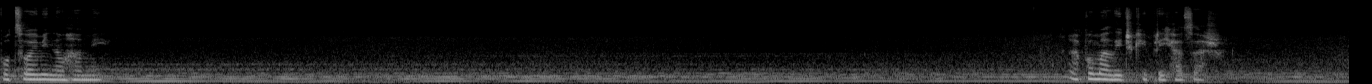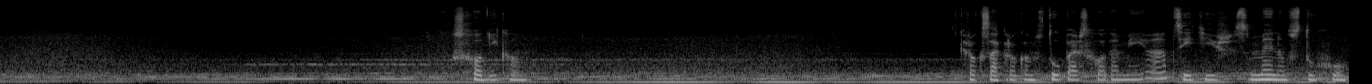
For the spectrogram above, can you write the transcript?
pod svojimi nohami. A pomaličky prichádzaš schodíkom. Krok za krokom stúpaš schodami a cítiš zmenu vzduchu.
